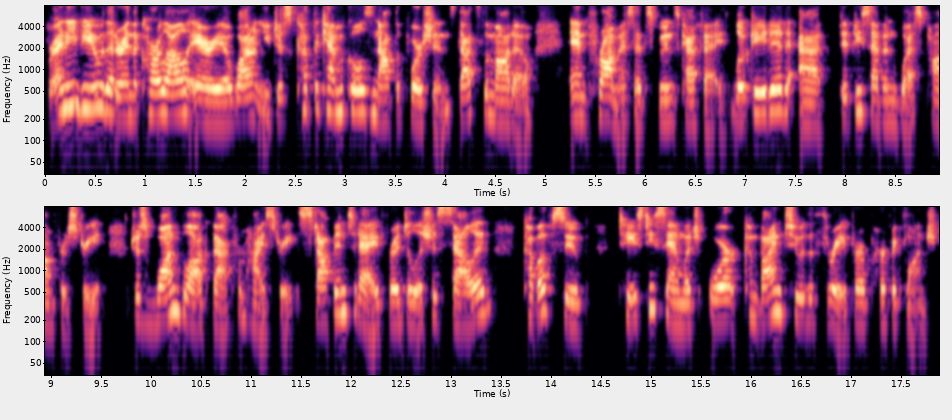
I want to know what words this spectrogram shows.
For any of you that are in the Carlisle area, why don't you just cut the chemicals, not the portions? That's the motto. And promise at Spoons Cafe, located at 57 West Pomfret Street, just one block back from High Street. Stop in today for a delicious salad, cup of soup, tasty sandwich, or combine two of the three for a perfect lunch.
